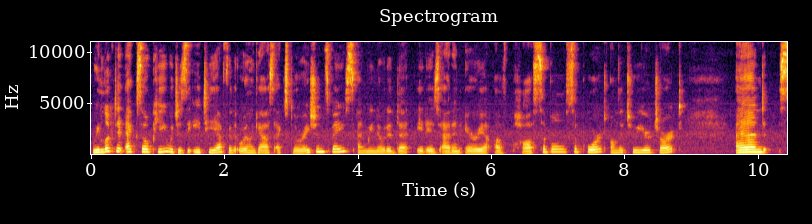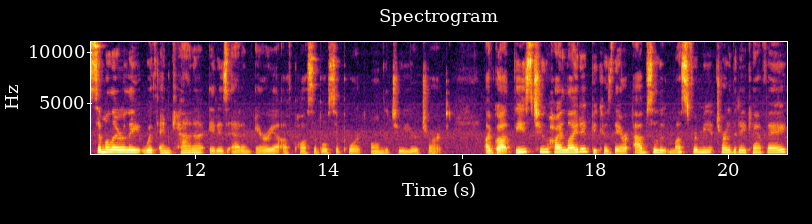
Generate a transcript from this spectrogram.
We looked at XOP, which is the ETF for the oil and gas exploration space, and we noted that it is at an area of possible support on the two-year chart. And similarly with Encana, it is at an area of possible support on the two-year chart. I've got these two highlighted because they are absolute must for me at Chart of the Day Cafe.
